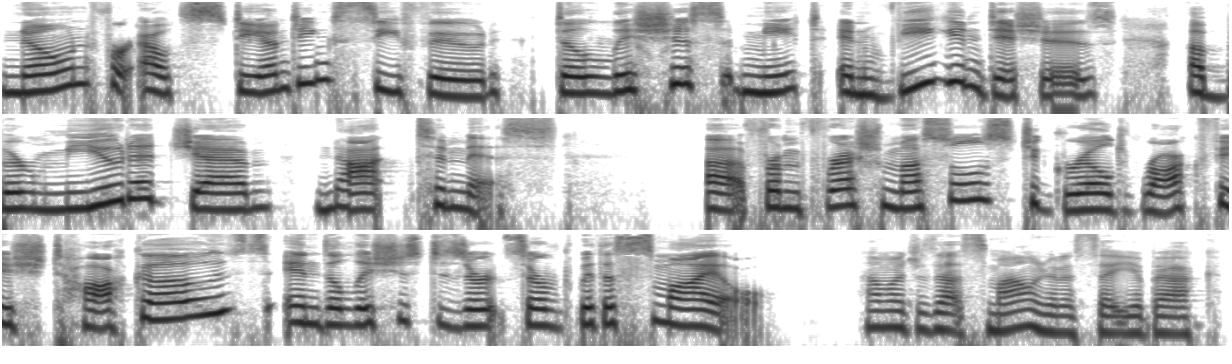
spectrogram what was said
known for outstanding seafood, delicious meat, and vegan dishes, a Bermuda gem not to miss. Uh, from fresh mussels to grilled rockfish tacos and delicious dessert served with a smile. How much is that smile going to set you back?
